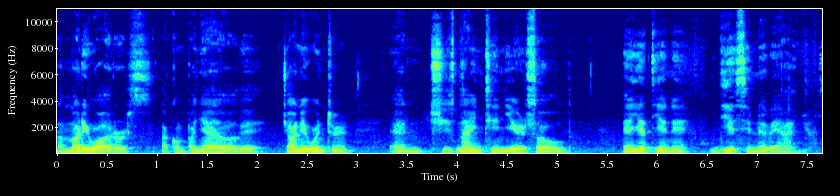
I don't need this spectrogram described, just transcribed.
a Muddy Waters acompañado de Johnny Winter en She's 19 Years Old. Ella tiene 19 años.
